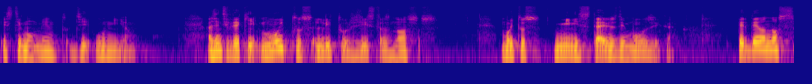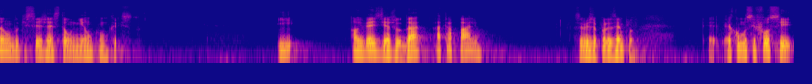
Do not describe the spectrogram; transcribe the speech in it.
este momento de união. A gente vê que muitos liturgistas nossos, muitos ministérios de música, perderam a noção do que seja esta união com Cristo. E, ao invés de ajudar, atrapalham. Você veja, por exemplo, é, é como se fosse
